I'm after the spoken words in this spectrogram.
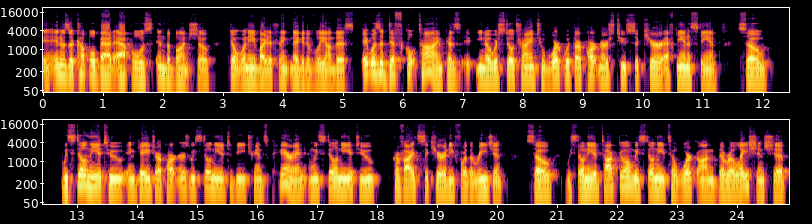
and, it was a couple bad apples in the bunch. So don't want anybody to think negatively on this. It was a difficult time because eh, you know we're still trying to work with our partners to secure Afghanistan. So we still needed to engage our partners. We still needed to be transparent and we still needed to provide security for the region. So we still need to talk to them. We still need to work on the relationship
